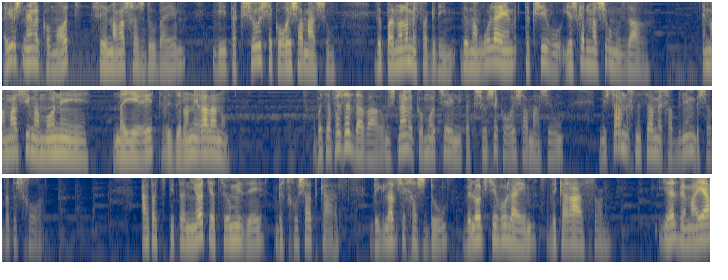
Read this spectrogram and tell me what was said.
היו שני מקומות שהם ממש חשדו בהם, והתעקשו שקורה שם משהו, ופנו למפקדים, והם אמרו להם, תקשיבו, יש כאן משהו מוזר. הם ממש עם המון אה, ניירת, וזה לא נראה לנו. ובסופו של דבר, משני המקומות שנתעקשו שקורה שם משהו, משם נכנסו המחבלים בשבת השחורה. התצפיתניות יצאו מזה בתחושת כעס, בגלל שחשדו ולא הקשיבו להם, וקרה אסון. יעל ומאיה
